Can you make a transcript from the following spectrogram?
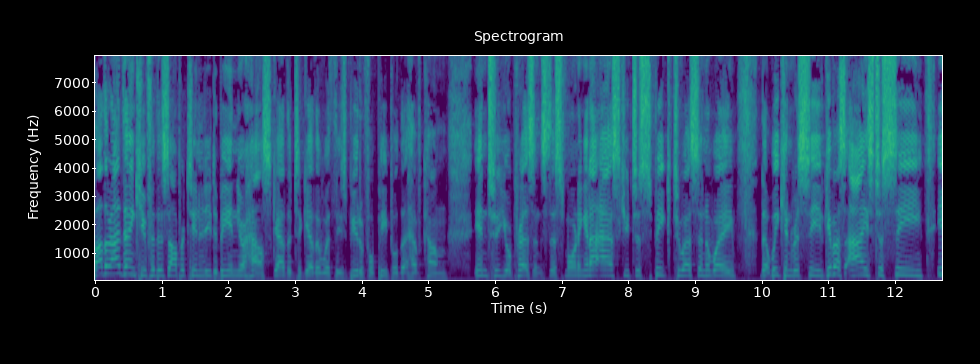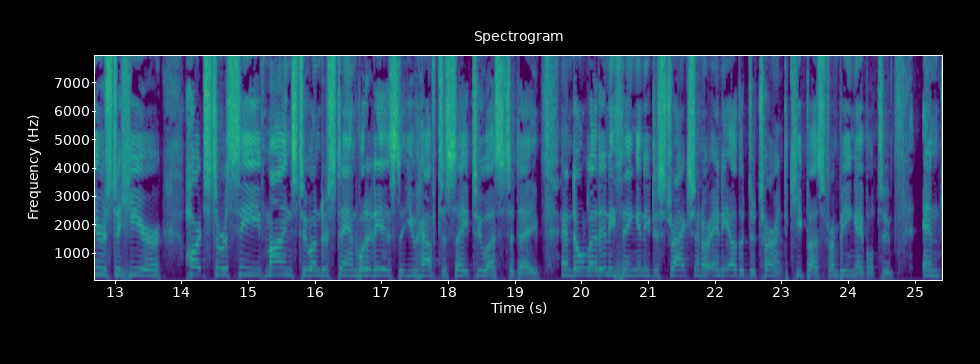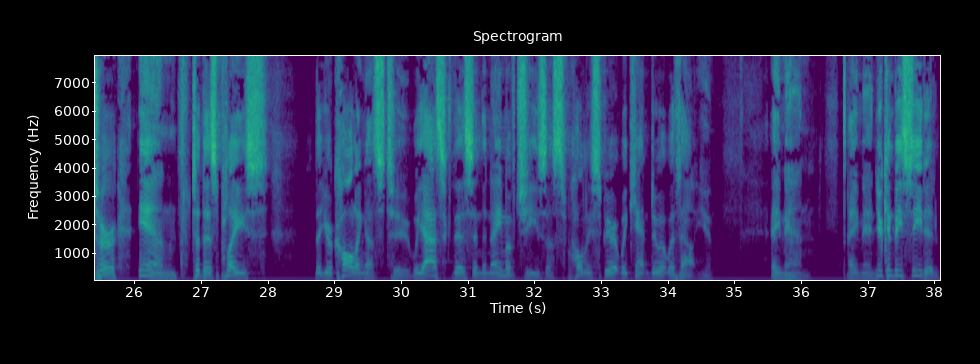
Father, I thank you for this opportunity to be in your house, gathered together with these beautiful people that have come into your presence this morning. And I ask you to speak to us in a way that we can receive. Give us eyes to see, ears to hear, hearts to receive, minds to understand what it is that you have to say to us today. And don't let anything, any distraction, or any other deterrent keep us from being able to enter in to this place that you're calling us to. We ask this in the name of Jesus. Holy Spirit, we can't do it without you. Amen. Amen. You can be seated.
